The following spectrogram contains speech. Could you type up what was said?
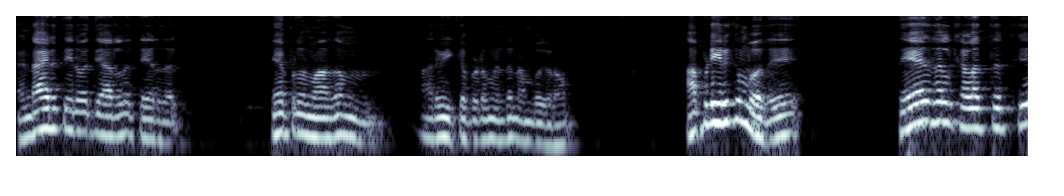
ரெண்டாயிரத்தி இருபத்தி ஆறில் தேர்தல் ஏப்ரல் மாதம் அறிவிக்கப்படும் என்று நம்புகிறோம். அப்படி இருக்கும்போது தேர்தல் களத்துக்கு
